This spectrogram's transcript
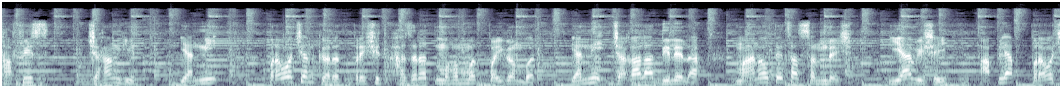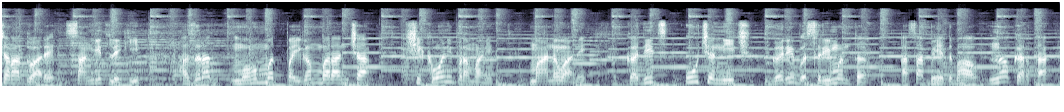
हाफिज जहांगीर यांनी प्रवचन करत प्रेषित हजरत मोहम्मद पैगंबर यांनी जगाला दिलेला मानवतेचा संदेश याविषयी आपल्या प्रवचनाद्वारे सांगितले की हजरत मोहम्मद पैगंबरांच्या शिकवणीप्रमाणे मानवाने कधीच उच्च नीच गरीब श्रीमंत असा भेदभाव न करता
